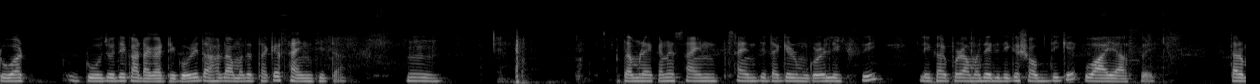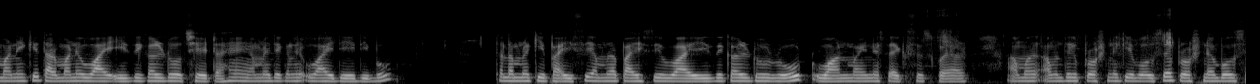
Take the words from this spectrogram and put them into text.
টু আর টু যদি কাটাকাটি করি, তাহলে আমাদের থাকে সাইন থিটা হুম। তো আমরা এখানে সাইন সাইন থিটাকে রুম করে লিখছি। লেখার পর আমাদের এদিকে সব দিকে ওয়াই আছে। তার মানে কি? তার মানে ওয়াই ইজিক্যাল টু হচ্ছে এটা। হ্যাঁ আমরা এখানে ওয়াই দিয়ে দিব। তাহলে আমরা কি পাইছি? আমরা পাইছি y is equal to root one minus x square আমার আমাদের প্রশ্নে কি বলছে? প্রশ্নে বলছে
